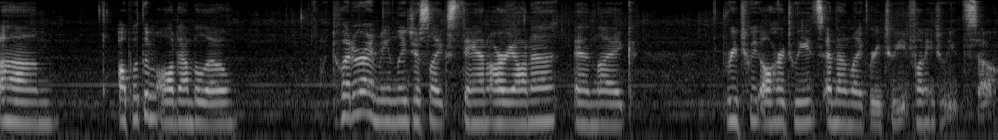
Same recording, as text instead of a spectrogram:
um, I'll put them all down below. Twitter, I mainly just like stan Ariana and like retweet all her tweets and then like retweet funny tweets. So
